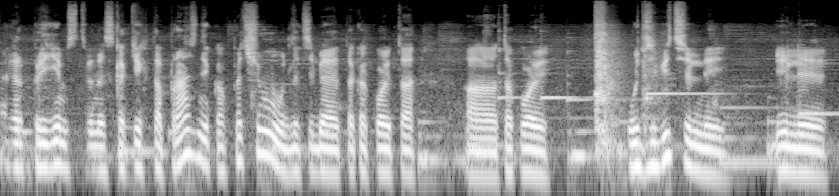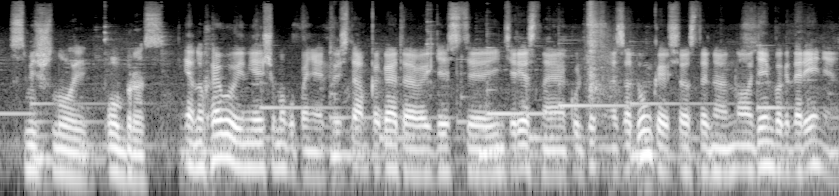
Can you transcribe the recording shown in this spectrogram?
Например, преемственность каких-то праздников. Почему для тебя это какой-то а, такой удивительный или смешной образ? Не, ну Хэллоуин я еще могу понять. То есть там какая-то есть э, интересная культурная задумка и все остальное, но День Благодарения...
